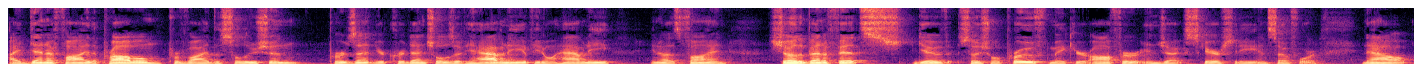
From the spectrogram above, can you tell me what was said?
identify the problem, provide the solution, present your credentials if you have any. If you don't have any, you know, that's fine. Show the benefits, give social proof, make your offer, inject scarcity, and so forth. Now,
